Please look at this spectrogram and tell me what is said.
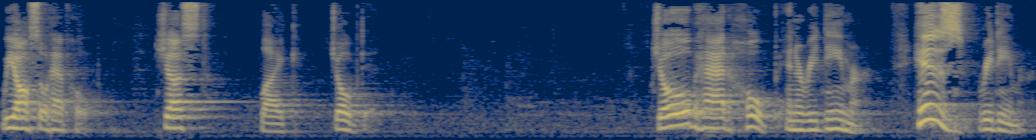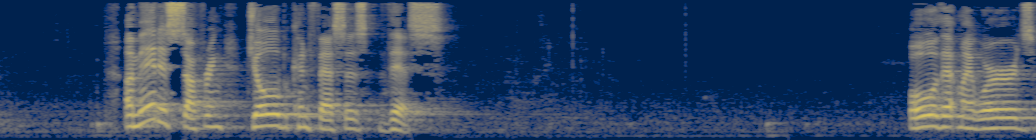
we also have hope, just like Job did. Job had hope in a Redeemer, his Redeemer. Amid his suffering, Job confesses this Oh, that my words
